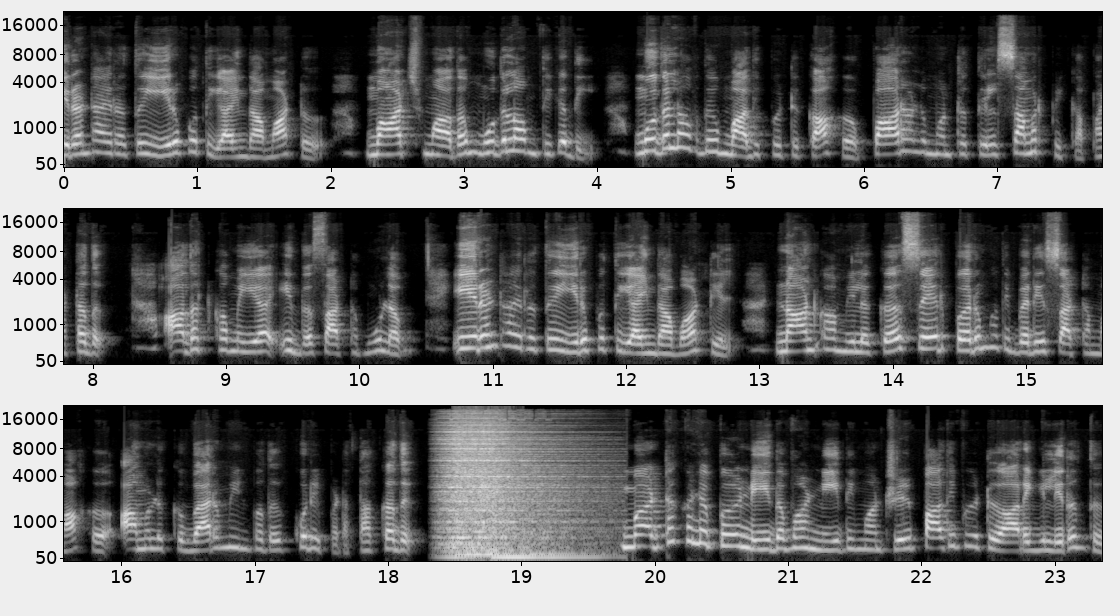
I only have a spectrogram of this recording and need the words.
இரண்டாயிரத்து இருபத்தி ஐந்தாம் ஆண்டு மார்ச் மாதம் முதலாம் தேதி முதலாவது மதிப்பீட்டுக்காக பாராளுமன்றத்தில் சமர்ப்பிக்கப்பட்டது. அதற்கமைய இந்த சட்டம் மூலம் இரண்டாயிரத்து இருபத்தி ஐந்தாம் ஆண்டில் நான்காம் இலக்க சேர் பெறுமதி வரி சட்டமாக அமலுக்கு வரும் என்பது குறிப்பிடத்தக்கது. மட்டக்களப்பு நீதவான் நீதிமன்றில் பதிவேட்டு அறையில் இருந்து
